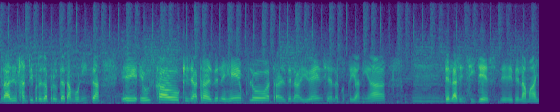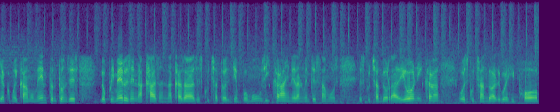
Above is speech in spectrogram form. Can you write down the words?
Gracias Santi por esa pregunta tan bonita. Eh, he buscado que sea a través del ejemplo, a través de la vivencia, de la cotidianidad, mm, de la sencillez, de, la magia como de cada momento. Entonces, lo primero es en la casa. En la casa se escucha todo el tiempo música. Generalmente estamos escuchando radiónica o escuchando algo de hip hop,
